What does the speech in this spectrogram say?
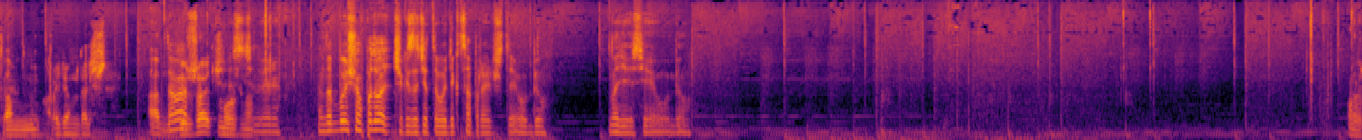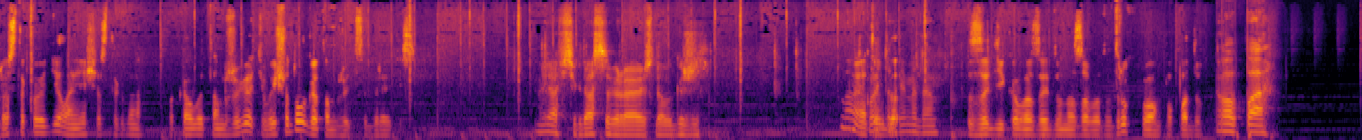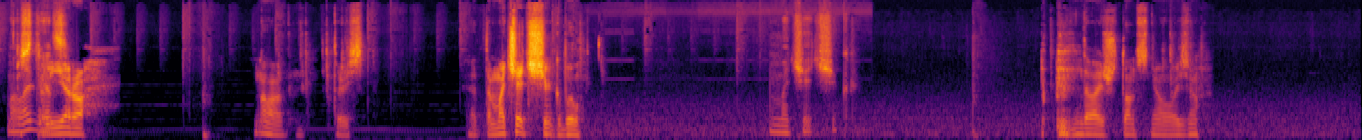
Там Пойдем дальше. Давай отбежать через можно. Надо бы еще в подвальчик зайти того дикца проверить, что я его убил. Надеюсь, я его убил. Ой, раз такое дело, я сейчас тогда, пока вы там живете, вы еще долго там жить собираетесь? Я всегда собираюсь долго жить. Ну, я тогда время, да. за дикого зайду на завод, вдруг к вам попаду. Опа. Молодец. Пистольеро. Ну, то есть... Это мачетчик был. Мачетчик. Давай жетон с него возьму.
